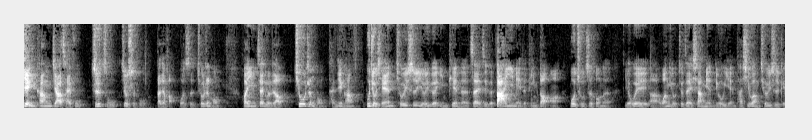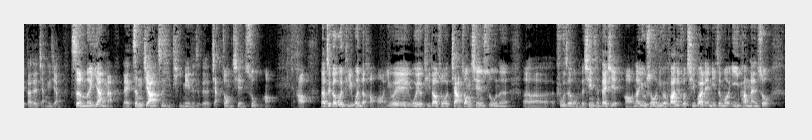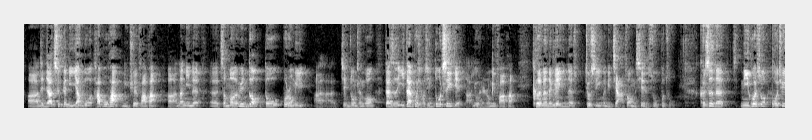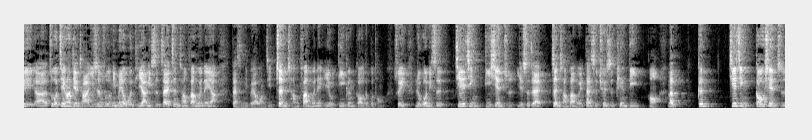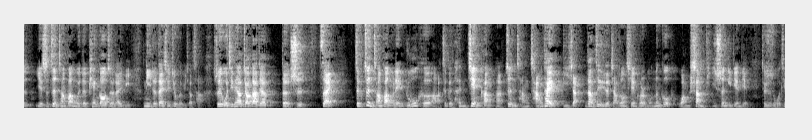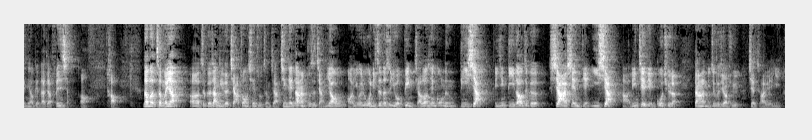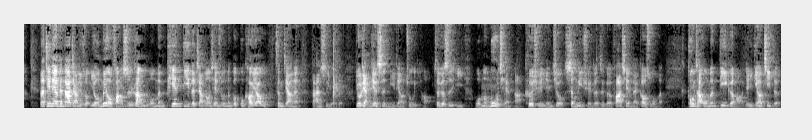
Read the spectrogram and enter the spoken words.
健康加财富，知足就是福。大家好，我是邱正红，欢迎再度来到邱正红谈健康。不久前，邱医师有一个影片呢，在这个大医美的频道啊播出之后呢，有位啊网友就在下面留言，他希望邱医师给大家讲一讲，怎么样啊来增加自己体内的这个甲状腺素哈。好。那这个问题问得好啊，因为我有提到说甲状腺素呢，呃，负责我们的新陈代谢。好，那有时候你会发觉说奇怪呢，你怎么易胖难受啊？人家吃跟你一样多，他不胖，你却发胖啊？那你呢？呃，怎么运动都不容易啊减重成功，但是一旦不小心多吃一点啊，又很容易发胖。可能的原因呢，就是因为你甲状腺素不足。可是呢，你会说我去呃做健康检查，医生说你没有问题啊，你是在正常范围内啊。但是你不要忘记，正常范围内也有低跟高的不同。所以如果你是接近低限值，也是在正常范围，但是却是偏低哦，那跟接近高限值也是正常范围的偏高者来比，你的代谢就会比较差。所以我今天要教大家的是，在这个正常范围内如何啊，这个很健康啊，正常常态底下，让自己的甲状腺荷尔蒙能够往上提升一点点，这就是我今天要跟大家分享啊哦。好。那么怎么样？呃，这个让你的甲状腺素增加。今天当然不是讲药物啊，因为如果你真的是有病，甲状腺功能低下，已经低到这个下限点以下啊，临界点过去了，当然你这个就要去检查原因。那今天要跟大家讲，就是说有没有方式让我们偏低的甲状腺素能够不靠药物增加呢？答案是有的。有两件事你一定要注意哈，这个是以我们目前啊科学研究生理学的这个发现来告诉我们。通常我们第一个哈也一定要记得，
